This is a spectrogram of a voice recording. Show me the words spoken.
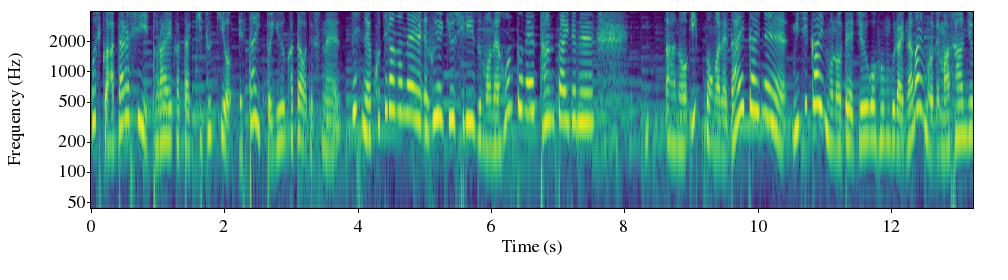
もしくは新しい捉え方気づきを得たいという方はですねぜひねこちらのね FAQ シリーズもねほんとね単体でねあの1本がね大体ね短いもので15分ぐらい長いものでまあ30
